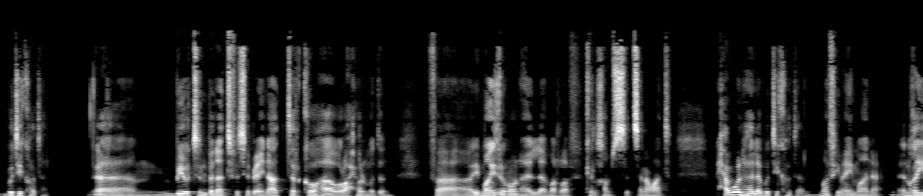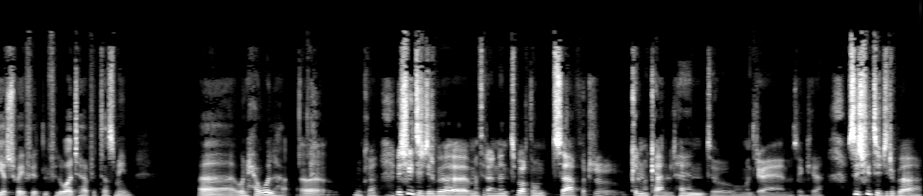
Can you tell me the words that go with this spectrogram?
boutique hotel بيوت انبنت في السبعينات تركوها وراحوا المدن. فما يزورونها إلا مرة في كل خمس ست سنوات. نحولها إلى boutique hotel ما في أي مانع. نغير شوي في الواجهة في التصميم. آه، ونحولها. آه، okay. إيش في تجربة مثلا أنت برضو وأنت تسافر كل مكان الهند ومدري وين وزي كذا بس إيش في تجربة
